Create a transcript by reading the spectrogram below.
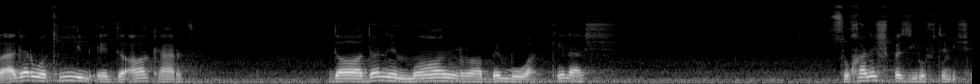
و اگر وکیل ادعا کرد دادن مال را به موکلش سخنش پذیرفته میشه.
